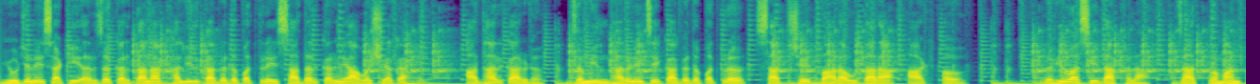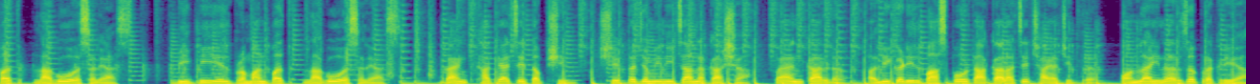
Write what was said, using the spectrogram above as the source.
योजनेसाठी अर्ज करताना खालील कागदपत्रे सादर करणे आवश्यक आहे. आधार कार्ड. जमीन धारणेचे कागदपत्र सात छेद बारा उतारा आठ अ. रहिवासी दाखला. जात प्रमाणपत्र लागू असल्यास. बी पी एल प्रमाणपत्र लागू असल्यास बँक खात्याचे तपशील शेतजमिनीचा नकाशा पॅन कार्ड अलीकडील पासपोर्ट आकाराचे छायाचित्र ऑनलाईन अर्ज प्रक्रिया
